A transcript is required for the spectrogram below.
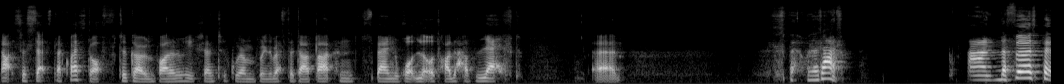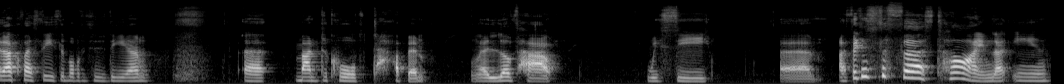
that just sets their quest off to go and find a region to go and bring the rest of dad back and spend what little time they have left um, spend with their dad. And the first bit of that quest leads them up to the um, uh, Manticore's Tavern. I love how we see. Um, I think it's the first time that Ian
